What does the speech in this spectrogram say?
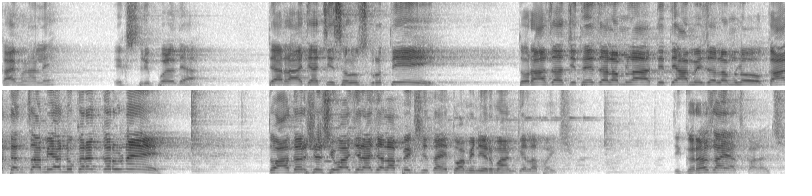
काय म्हणाले? एक श्रीफळ द्या. त्या राजाची संस्कृती. तो राजा जिथे जलमला तिथे आम्ही जलमलो का त्यांचं आम्ही अनुकरण करू नये? तो आदर्श शिवाजी राजाला अपेक्षित आहे. तो आम्ही निर्माण केला पाहिजे. ती गरज आहे आज काळाची.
